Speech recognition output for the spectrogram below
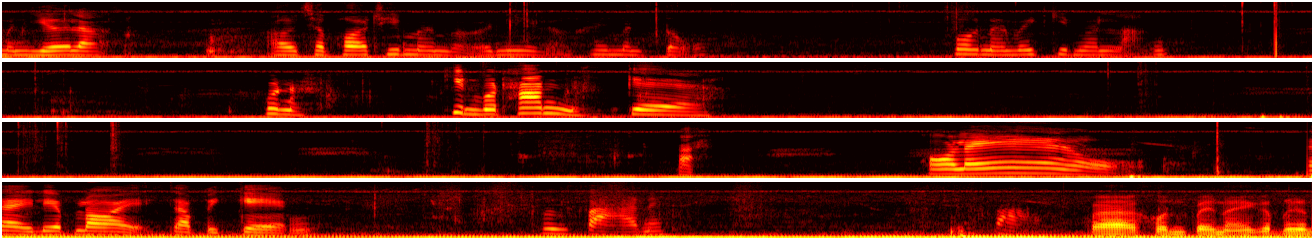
มันเยอะแล้วเอาเฉพาะที่มันแบบว่านี่แล้วให้มันโตพวกนั้นไว้กินวันหลังพูดนะกินบ่ท่านน่ะแก ไป พ อแล้วได้เรียบร้อยจะเอาไปแกงเพิ่งปลาเนี่ยปลาปลาคนไปไหนก็เดิน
